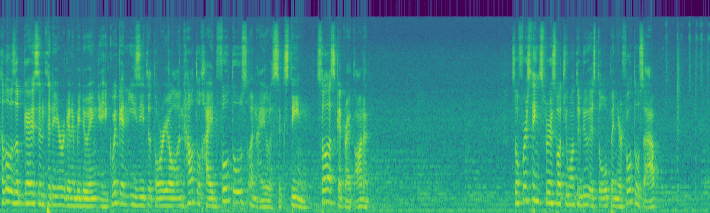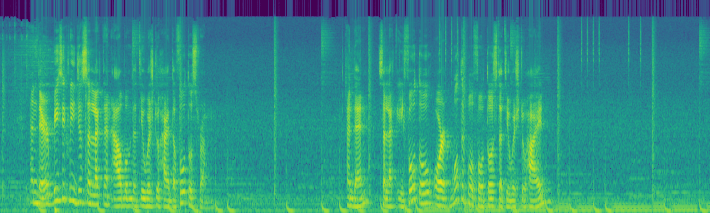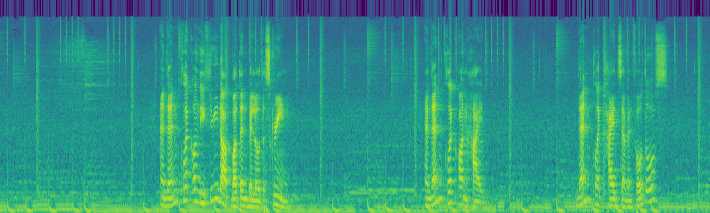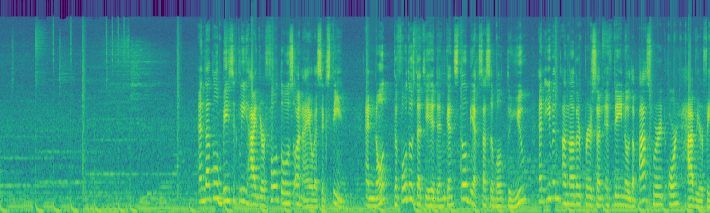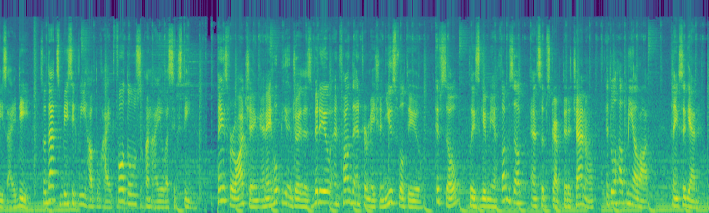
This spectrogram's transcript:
Hello what's up guys and today we're gonna be doing a quick and easy tutorial on how to hide photos on iOS 16. So let's get right on it. So first things first what you want to do is to open your Photos app and there basically just select an album that you wish to hide the photos from. And then select a photo or multiple photos that you wish to hide and then click on the three dot button below the screen. And then click on hide. Then click hide 7 photos. And that will basically hide your photos on iOS 16. And note, the photos that you hidden can still be accessible to you and even another person if they know the password or have your Face ID. So that's basically how to hide photos on iOS 16. Thanks for watching and I hope you enjoyed this video and found the information useful to you. If so, please give me a thumbs up and subscribe to the channel. It will help me a lot. Thanks again.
